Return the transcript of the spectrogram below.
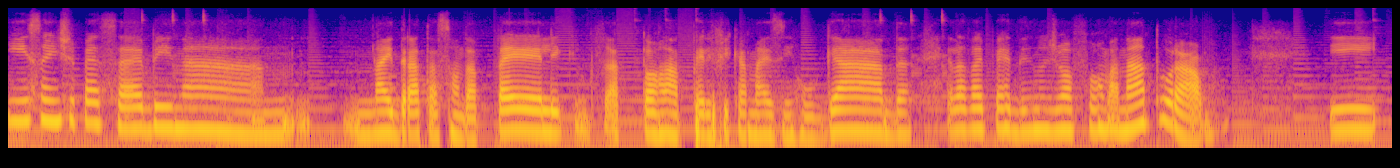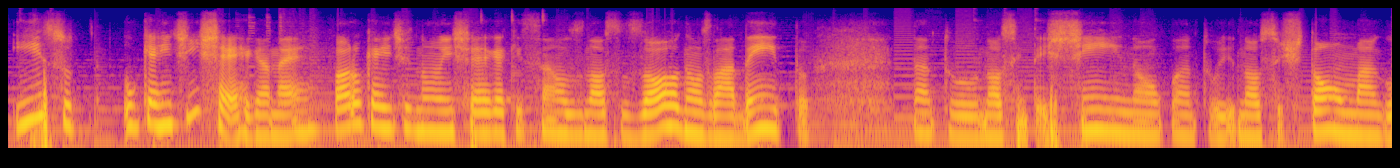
E isso a gente percebe na, na hidratação da pele, que torna a pele ficar mais enrugada, ela vai perdendo de uma forma natural. E isso o que a gente enxerga, né? Fora o que a gente não enxerga, que são os nossos órgãos lá dentro, tanto o nosso intestino, quanto o nosso estômago,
